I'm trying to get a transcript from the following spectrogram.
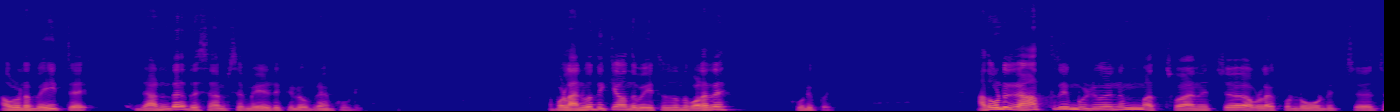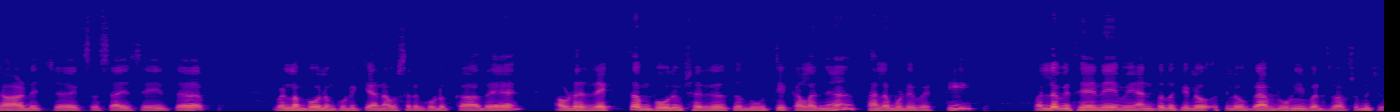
അവളുടെ വെയിറ്റ് രണ്ട് ദശാംശം ഏഴ് കിലോഗ്രാം കൂടി. അപ്പോൾ അനുവദിക്കാവുന്ന വെയിറ്റിൽ നിന്ന് വളരെ കൂടിപ്പോയി. അതുകൊണ്ട് രാത്രി മുഴുവനും അധ്വാനിച്ച് അവളെ കൊണ്ട് ഓടിച്ച് ചാടിച്ച് എക്സസൈസ് ചെയ്ത് വെള്ളം പോലും കുടിക്കാൻ അവസരം കൊടുക്കാതെ അവളുടെ രക്തം പോലും ശരീരത്തിൽ നൂറ്റിക്കളഞ്ഞ് തലമുടി വെട്ടി വല്ല വിധേനയും ഈ അൻപത് കിലോ കിലോഗ്രാമിന്റെ ഉള്ളിൽ വരുത്തുവാൻ ശ്രമിച്ചു.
